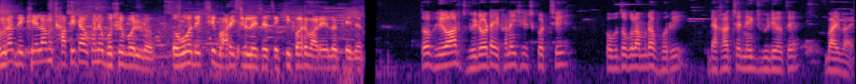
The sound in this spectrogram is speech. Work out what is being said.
আমরা দেখে এলাম ছাতিটা ওখানে বসে বলল তবুও দেখছি বাড়ি চলে এসেছে। কীভাবে বাড়ি এলো কে জানে। তো ভিউয়ার্স ভিডিওটা এখানেই শেষ করছি। কবুতরগুলো আমরা ভরি। দেখা হচ্ছে নেক্সট ভিডিওতে বাই বাই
